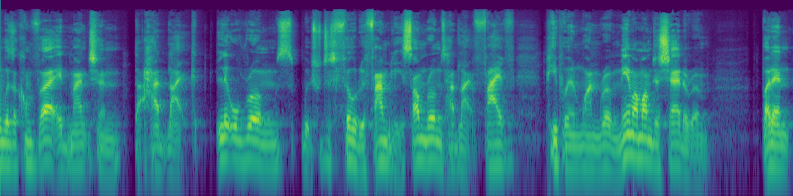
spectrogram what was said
was a converted mansion that had like little rooms which were just filled with families. Some rooms had like five people in one room. Me and my mom just shared a room. But then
